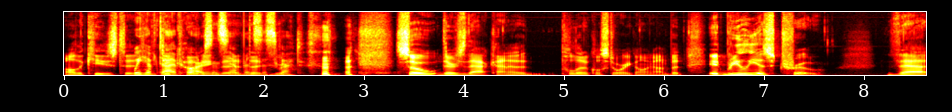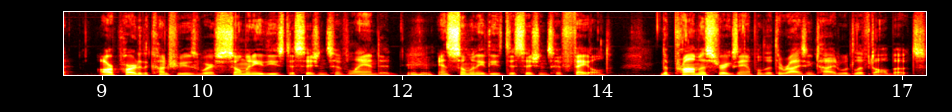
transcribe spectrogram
all the keys to We have dive bars in the, San the- Francisco. right. so there's that kind of political story going on, but it really is true that our part of the country is where so many of these decisions have landed Mhm. and so many of these decisions have failed. The promise, for example, that the rising tide would lift all boats.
